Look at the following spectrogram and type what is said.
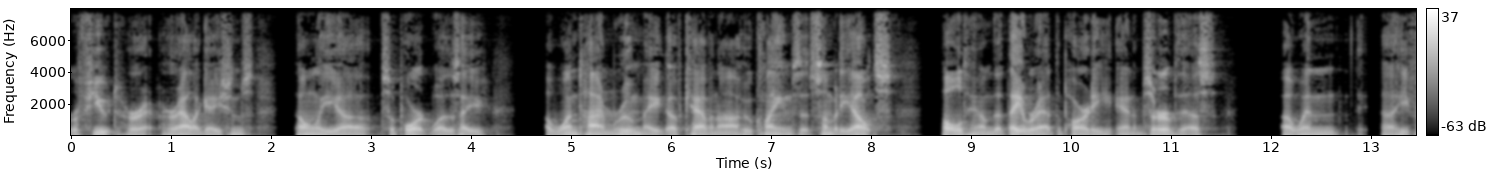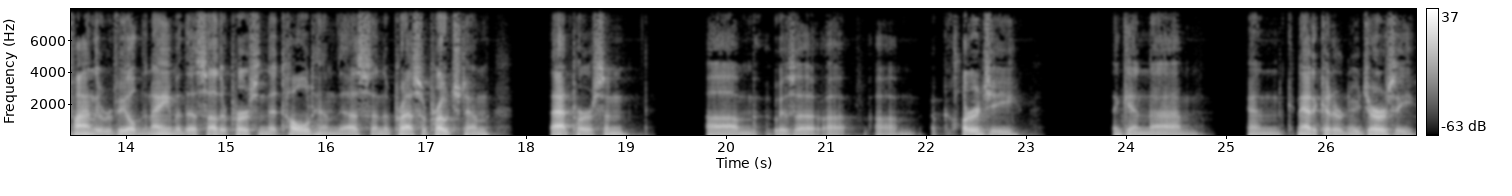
refute her her allegations. The only uh, support was a a one time roommate of Kavanaugh who claims that somebody else told him that they were at the party and observed this. Uh, when uh, he finally revealed the name of this other person that told him this, and the press approached him. That person, um, who is a, a, um, a, clergy, I think in um, in Connecticut or New Jersey,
